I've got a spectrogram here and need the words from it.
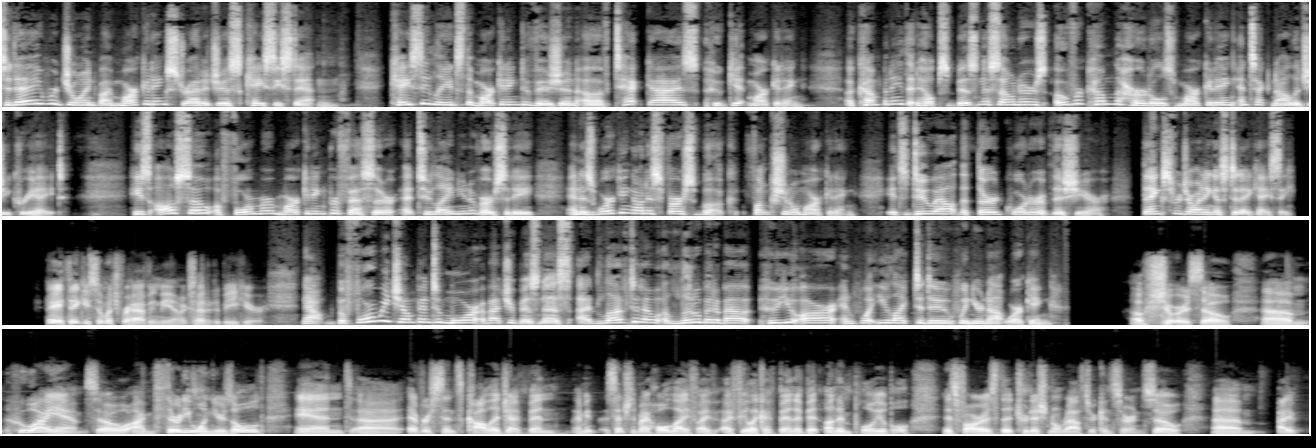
Today we're joined by marketing strategist Casey Stanton. Casey leads the marketing division of Tech Guys Who Get Marketing, a company that helps business owners overcome the hurdles marketing and technology create. He's also a former marketing professor at Tulane University and is working on his first book, Functional Marketing. It's due out the third quarter of this year. Thanks for joining us today, Casey. Hey, thank you so much for having me. I'm excited to be here. Now, before we jump into more about your business, I'd love to know a little bit about who you are and what you like to do when you're not working. Oh, sure. So, um, who I am. So, I'm 31 years old, and uh, ever since college, I've been, I mean, essentially my whole life, I, I, feel like I've been a bit unemployable as far as the traditional routes are concerned. So, um, I,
